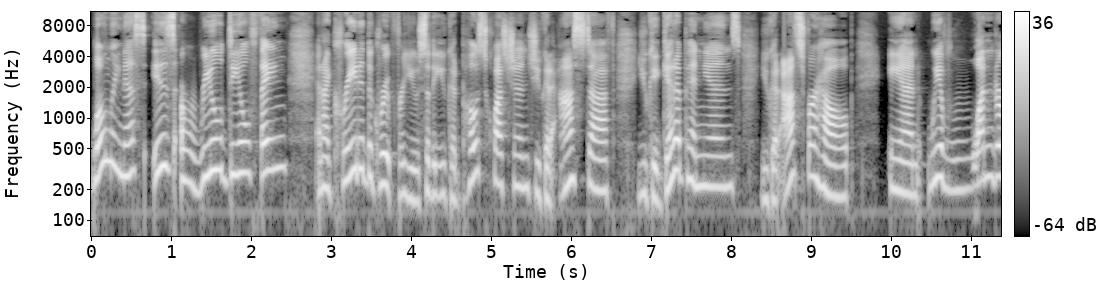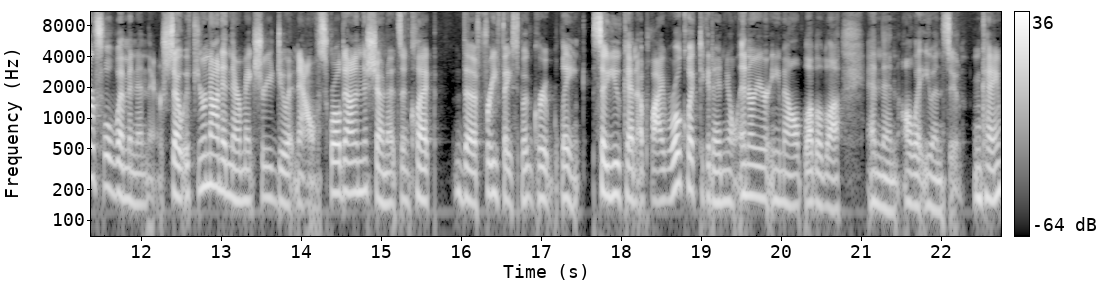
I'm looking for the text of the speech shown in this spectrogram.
loneliness is a real deal thing. And I created the group for you so that you could post questions, you could ask stuff, you could get opinions, you could ask for help. And we have wonderful women in there. So if you're not in there, make sure you do it now. Scroll down in the show notes and click the free Facebook group link so you can apply real quick to get in. You'll enter your email, blah, blah, blah, and then I'll let you in soon. Okay.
